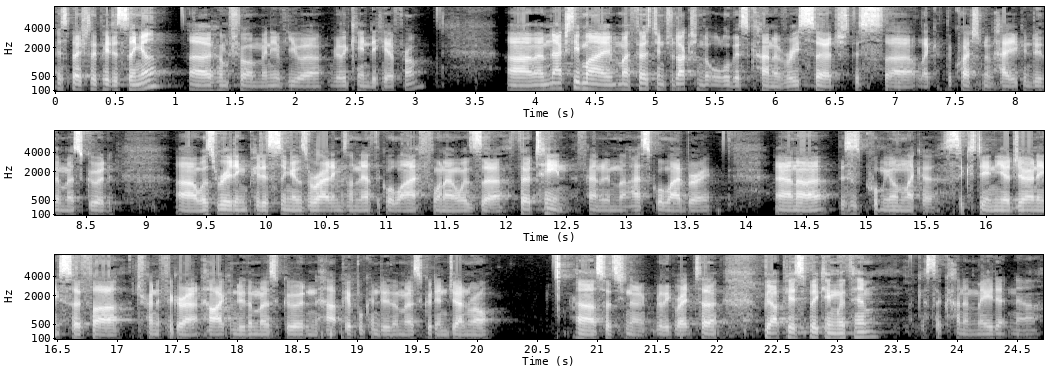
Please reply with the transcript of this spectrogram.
especially Peter Singer, uh, who I'm sure many of you are really keen to hear from. Um, and actually, my, my first introduction to all of this kind of research, this uh, like the question of how you can do the most good, uh, was reading Peter Singer's writings on ethical life when I was uh, 13, found it in the high school library. And uh, this has put me on like a 16 year journey so far, trying to figure out how I can do the most good and how people can do the most good in general. Uh, so it's you know really great to be up here speaking with him. I guess I kind of made it now.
